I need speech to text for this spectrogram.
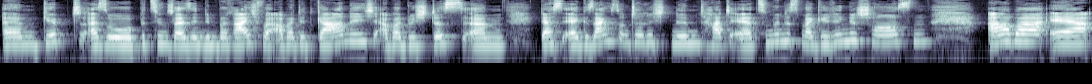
ähm, gibt, also beziehungsweise in dem Bereich, wo er arbeitet, gar nicht, aber durch das, ähm, dass er Gesangsunterricht nimmt, hat er zumindest mal geringe Chancen. Aber er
